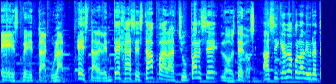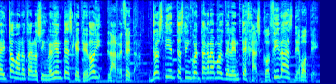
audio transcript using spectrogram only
espectacular. Esta de lentejas está para chuparse los dedos. Así que vea por la libreta y toma nota de los ingredientes que te doy la receta. 250 gramos de lentejas cocidas de bote,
